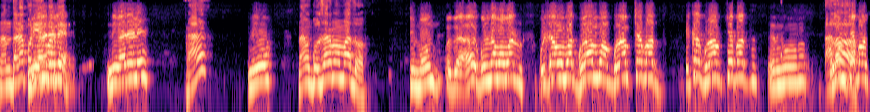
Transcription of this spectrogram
ನಮ್ ದೊಡ್ಡಪ್ಪನ ಏನ್ ಮಾಡ್ಲಿ? ನೀವ್ ಯಾರು ಹೇಳಿ? ಹಾ? ನೀವು? ನಮ್ ಗುಲ್ಜಾರ್ ಮೊಹಮ್ಮದ್ ನಿಮ್ಮ ಗುಲ್ನಾಮಾಬಾದ್ ಗುಲ್ಜಾಮಾಬಾದ್ ಗುಲಾಮ್ ಗುಲಾಮ್ ಚಾಬಾದ್. ಇಕ್ಕ ಗುಲಾಮ್ ಚಾಬಾದ್? ಗುಲಾಮ್ ಚಾಬಾದ್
